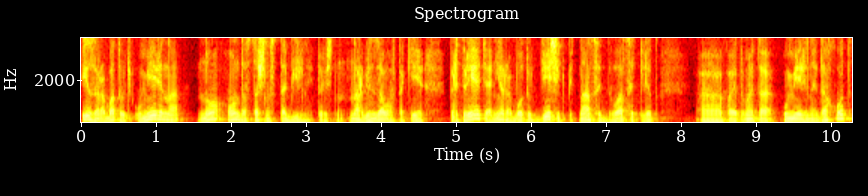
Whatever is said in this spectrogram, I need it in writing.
и зарабатывать умеренно, но он достаточно стабильный. То есть, организовав такие предприятия, они работают 10, 15, 20 лет. Э, поэтому это умеренный доход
